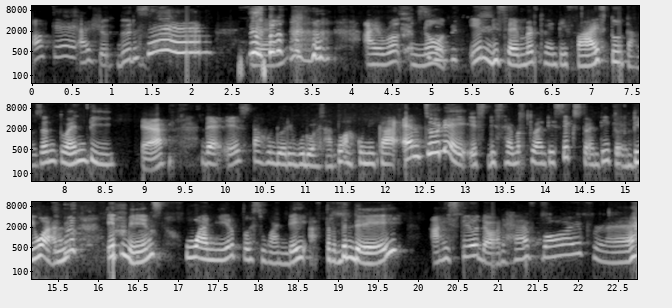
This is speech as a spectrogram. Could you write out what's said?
okay, I should do the same. Then I wrote a note in December 25, 2020. Ya, that is tahun 2021 aku nikah. And today is December 26, 2021. It means one year plus one day after the day, I still don't have boyfriend.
